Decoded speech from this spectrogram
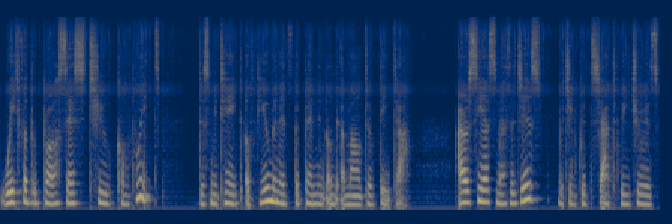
Wait for the process to complete. This may take a few minutes depending on the amount of data. RCS messages, which include chat features,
